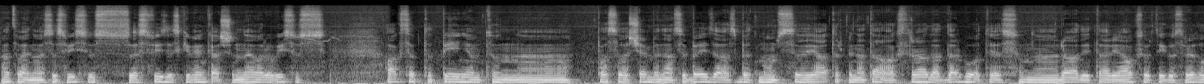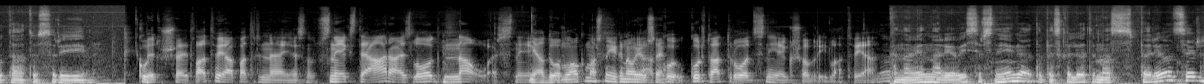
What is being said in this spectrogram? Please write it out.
atvainojos, es visus, es fiziski vienkārši nevaru visus akceptēt, pieņemt. Un, uh, pasaules čempionāts ir beidzās, bet mums jāturpina tālāk strādāt, darboties un rādīt arī augstvērtīgus rezultātus arī Kur Bet, tu šeit Latvijā patrenējies? Nu, sniegs te ārā aiz logs nav vairs sniega. Jā, doma laukumā sniega nav jau sen. Kur, kur tu atrodi sniegu šobrīd Latvijā? Nu, nav vienmēr jau viss ir sniegā, tāpēc ka ļoti mazs periods ir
